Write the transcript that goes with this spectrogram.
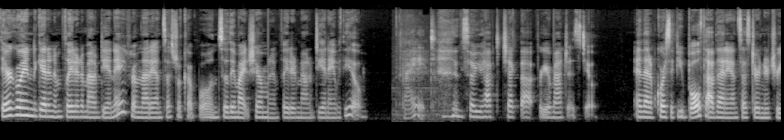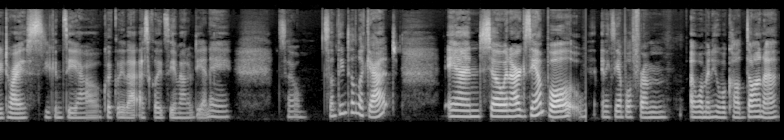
they're going to get an inflated amount of DNA from that ancestral couple. And so they might share an inflated amount of DNA with you. Right. And so you have to check that for your matches too. And then, of course, if you both have that ancestor in your tree twice, you can see how quickly that escalates the amount of DNA. So, something to look at. And so, in our example, an example from a woman who we'll call Donna,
